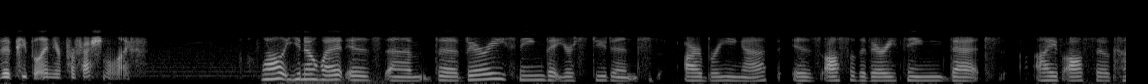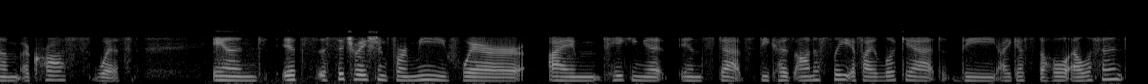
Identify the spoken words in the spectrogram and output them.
the people in your professional life? Well, you know what is um, the very thing that your students are bringing up is also the very thing that I've also come across with. And it's a situation for me where I'm taking it in steps because honestly, if I look at the, I guess, the whole elephant,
